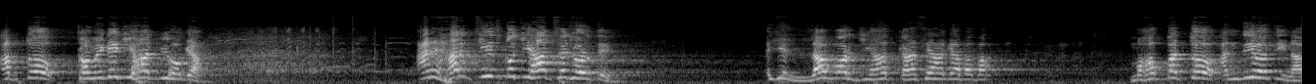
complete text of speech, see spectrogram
अब तो कॉमेडी जिहाद भी हो गया। यानी हर चीज़ को जिहाद से जोड़ते। ये लव और जिहाद कहाँ से आ गया बाबा? मोहब्बत तो अंधी होती ना।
